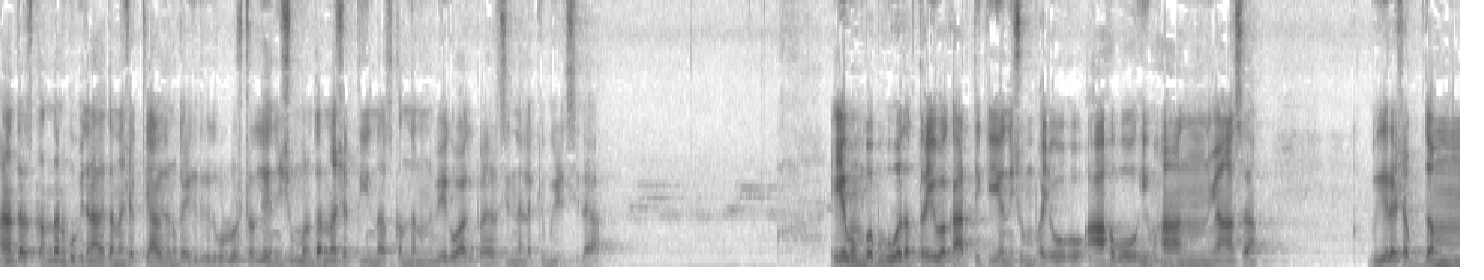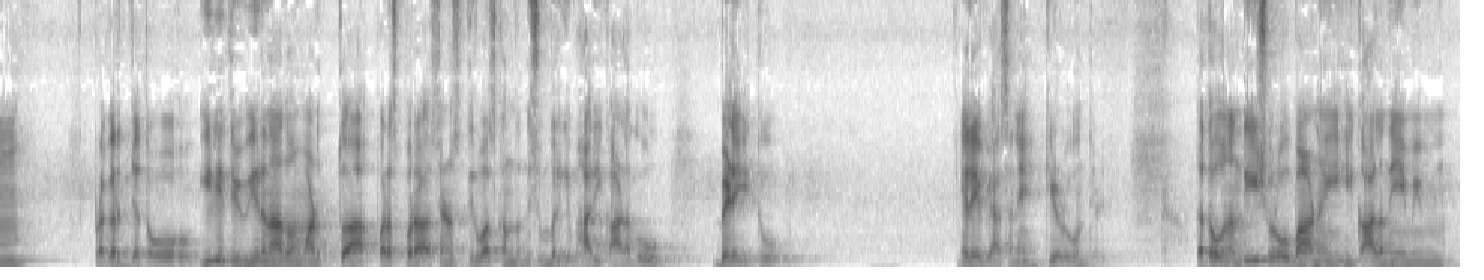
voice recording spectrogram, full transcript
ಅನಂತರ ಸ್ಕಂದನ ಕುಪಿತನಾಗಿ ತನ್ನ ಶಕ್ತಿಯಾಯುಧನ್ನು ಕೈಗೆ ತೆಗೆದುಕೊಳ್ಳುವಷ್ಟರಲ್ಲಿ ನಿಶುಂಭನು ತನ್ನ ಶಕ್ತಿಯಿಂದ ಸ್ಕಂದನನ್ನು ವೇಗವಾಗಿ ಪ್ರಹರಿಸಿ ನೆಲಕ್ಕೆ ಬೀಳಿಸಿದ। ಏವಂ ಬಭೂವ ತತ್ರೈವ ಕಾರ್ತಿಕೇಯ ನಿಶುಂಭಯೋ, ಆಹವೋ ಹಿ ಮಹಾನ್ಯಾಸ। ವೀರಶಬ್ದಂ ಪ್ರಗರ್ಜತೋ ಈ ರೀತಿ ವೀರನಾದವನ್ನು ಮಾಡುತ್ತಾ ಪರಸ್ಪರ ಸೆಣಸುತ್ತಿರುವ ಸ್ಕಂದ ನಿಶುಂಬರಿಗೆ ಭಾರಿ ಕಾಳಗವು ಬೆಳೆಯಿತು. ಎಲೆ ವ್ಯಾಸನೆ ಕೇಳು ಅಂತೇಳಿ. ತಥೋ ನಂದೀಶ್ವರೋ ಬಾಣೈ ಕಾಲನೇಮಿಂ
